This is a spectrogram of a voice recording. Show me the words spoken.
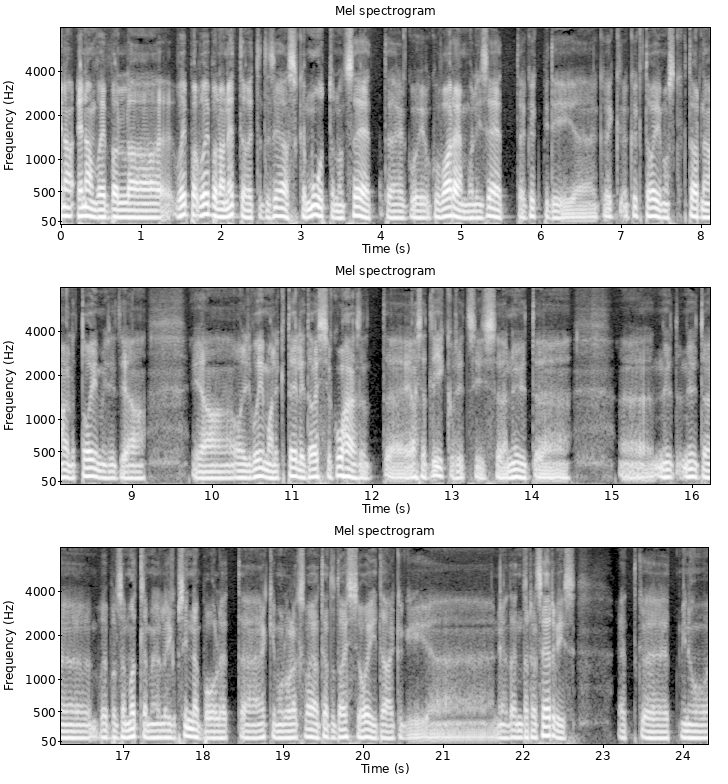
ena-, enam võib-olla, võib, võib-olla on ettevõtjate seas ka muutunud see, et äh, kui, kui varem oli see, et kõik pidi, äh, kõik, kõik toimus, kõik tarneahelad toimisid ja ja oli võimalik tellida asju koheselt äh, ja asjad liikusid, siis nüüd nüüd, nüüd võib-olla see mõtlemine liigub sinnapoole, et äkki mul oleks vaja teatud asju hoida ikkagi nii-öelda enda reservis, et, et minu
